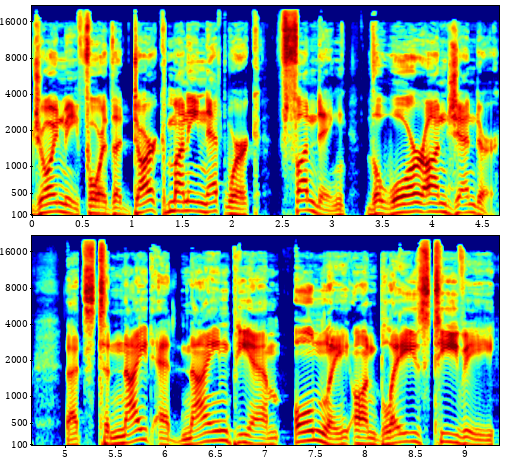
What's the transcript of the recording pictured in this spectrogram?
Join me for the Dark Money Network funding the war on gender. That's tonight at 9 p.m. only on Blaze TV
